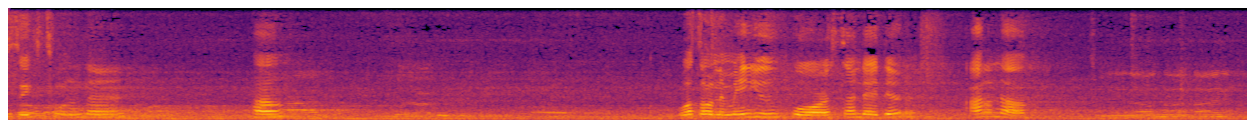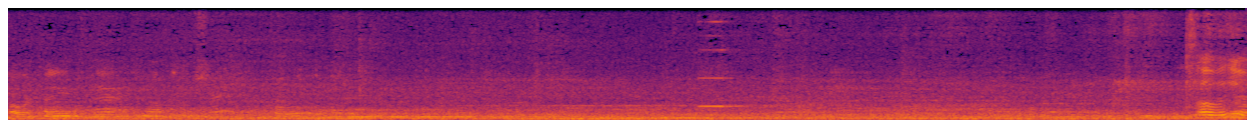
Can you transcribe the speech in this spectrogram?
Six twenty nine. Huh? What's on the menu for Sunday dinner? I don't know. Over here.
